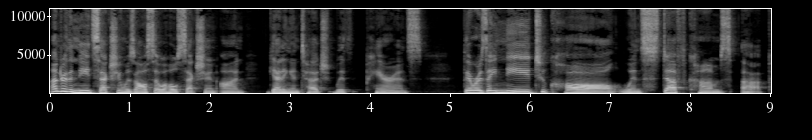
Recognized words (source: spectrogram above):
Under the needs section was also a whole section on getting in touch with parents. There was a need to call when stuff comes up.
